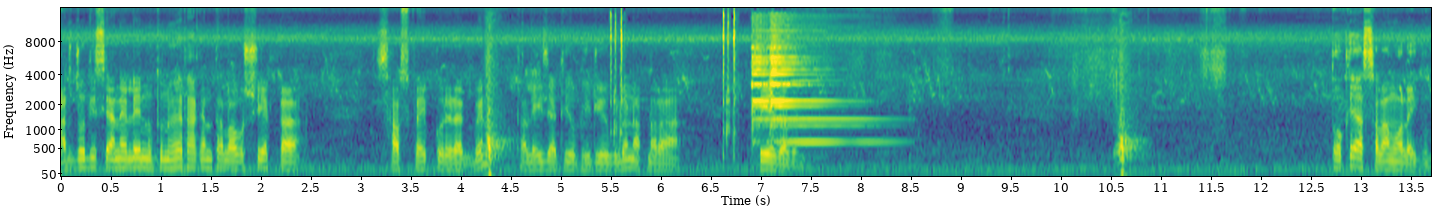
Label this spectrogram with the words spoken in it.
আর যদি চ্যানেলে নতুন হয়ে থাকেন, তাহলে অবশ্যই একটা সাবস্ক্রাইব করে রাখবেন। তাহলে এই জাতীয় ভিডিওগুলো আপনারা পেয়ে যাবেন। তোকে আসসালামু আলাইকুম।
